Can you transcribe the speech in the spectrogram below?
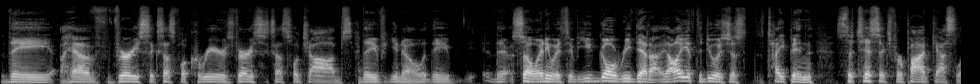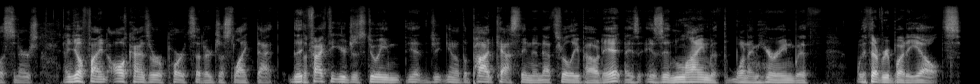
They have very successful careers, very successful jobs. They've, you know, they. So, anyways, if you go read that, all you have to do is just type in statistics for podcast listeners, and you'll find all kinds of reports that are just like that. The, the fact that you're just doing, you know, the podcasting, and that's really about it, is, is in line with what I'm hearing with with everybody else.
